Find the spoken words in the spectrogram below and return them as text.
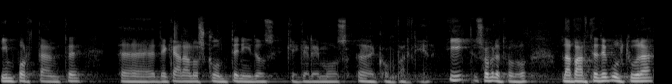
importante eh, de cara a los contenidos que queremos eh, compartir. Y sobre todo la parte de cultura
